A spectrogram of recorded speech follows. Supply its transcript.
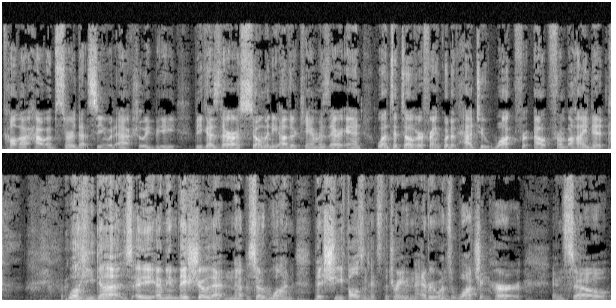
called out how absurd that scene would actually be because there are so many other cameras there, and once it's over, Frank would have had to walk for, out from behind it. well, he does. I, I mean, they show that in episode one that she falls and hits the train, and everyone's watching her, and so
